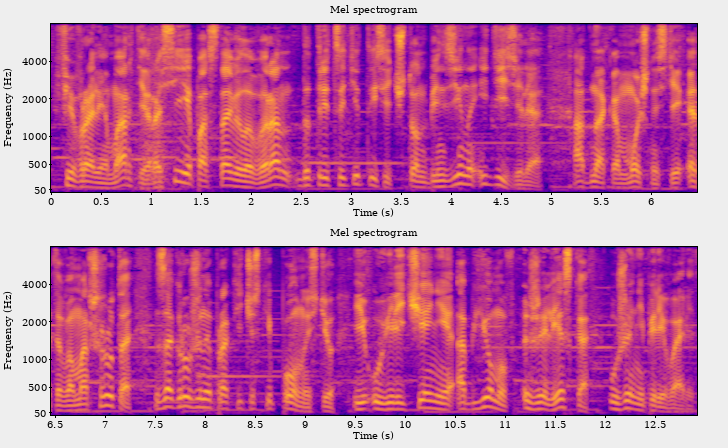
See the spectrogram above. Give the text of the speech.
В феврале-марте Россия поставила в Иран до 30 тысяч тонн бензина и дизеля. Однако мощности этого маршрута загружены практически полностью, и увеличение объемов железка уже не переварит.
